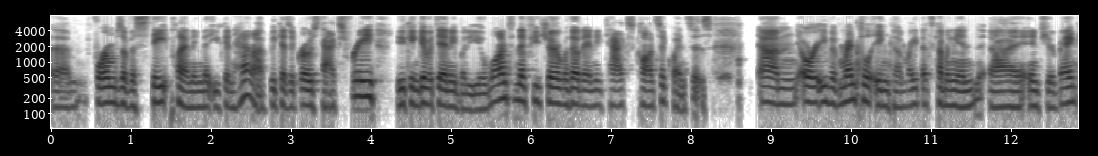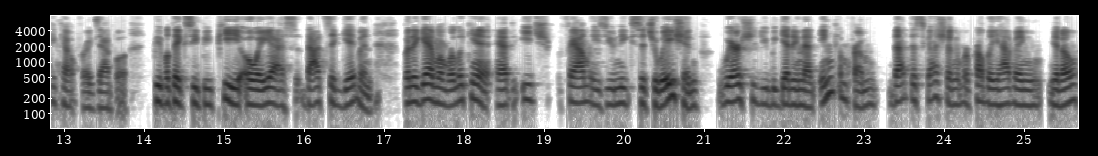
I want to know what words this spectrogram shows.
um, forms of estate planning that you can have because it grows tax-free. You can give it to anybody you want in the future without any tax consequences um, or even rental income, right? That's coming in uh, into your bank account, for example. People take CPP, OAS, that's a given. But again, when we're looking at, at each family's unique situation, where should you be getting that income from? That discussion we're probably having, you know,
